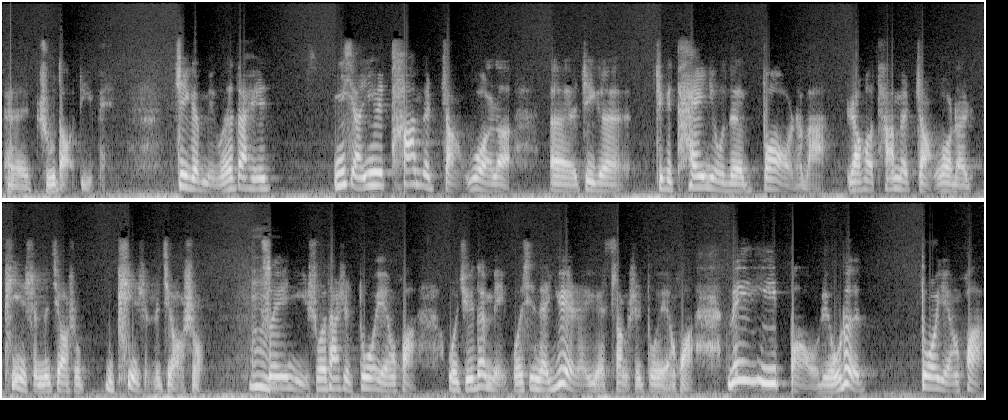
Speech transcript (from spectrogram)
呃主导地位。这个美国的大学，你想，因为他们掌握了呃这个这个 tenure 的 board 吧，然后他们掌握了聘什么教授不聘什么教授，所以你说它是多元化，我觉得美国现在越来越丧失多元化，唯一保留了多元化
